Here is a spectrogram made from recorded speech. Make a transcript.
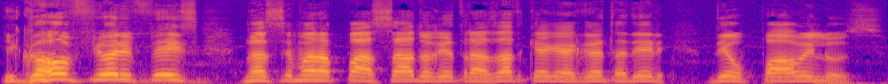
igual o Fiore fez na semana passada, ou retrasado, que a garganta dele deu pau, hein, Lúcio?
